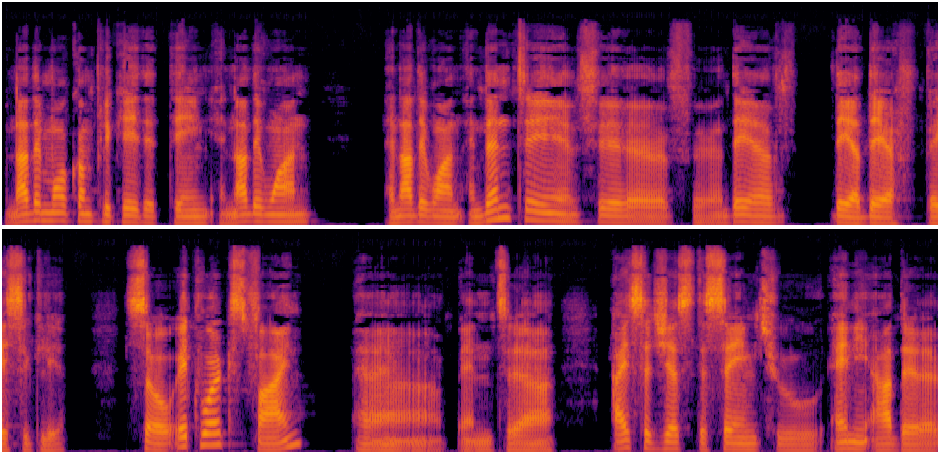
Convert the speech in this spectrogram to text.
another more complicated thing, another one, another one, and then if, if, uh, they are they are there basically. So it works fine, uh, and uh, I suggest the same to any other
